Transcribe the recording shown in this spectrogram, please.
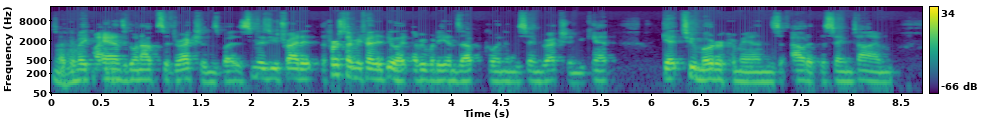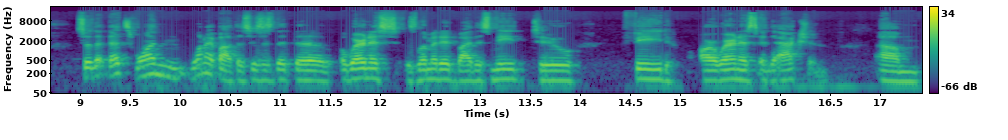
so mm-hmm. I can mm-hmm. make my hands go in opposite directions. But as soon as you try to, the first time you try to do it, everybody ends up going in the same direction. You can't get two motor commands out at the same time. So that, that's one one hypothesis is that the awareness is limited by this need to feed our awareness into action, um,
